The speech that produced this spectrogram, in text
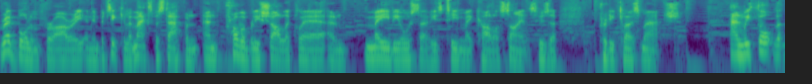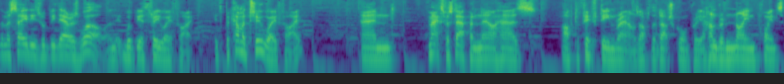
Red Bull and Ferrari, and in particular Max Verstappen and probably Charles Leclerc, and maybe also his teammate Carlos Sainz, who's a pretty close match. And we thought that the Mercedes would be there as well, and it would be a three-way fight. It's become a two-way fight, and Max Verstappen now has, after 15 rounds, after the Dutch Grand Prix, 109 points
